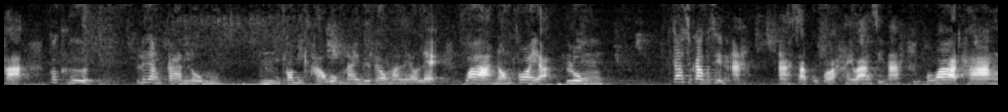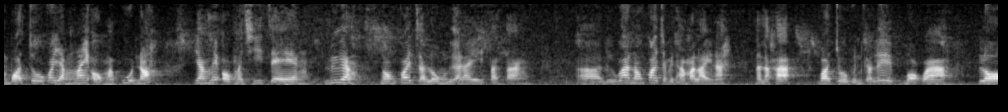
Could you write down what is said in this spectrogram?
ค่ะ ก็คือ เรื่องการลงอืมก็มีข่าววงในเววๆมาแล้วแหละ ว่าน้องก้อยอะลง 99%อะอะซากุก็ให้วางสินะ เพราะว่าทางบอสโจก็ยังไม่ออกมาพูดเนาะยังไม่ออกมาชี้แจง เรื่องน้องก้อยจะลงหรืออะไรต่างๆอ่าหรือว่าน้องก้อยจะไปทำอะไรนะ นั่นแหละค่ะบอสโจเพิ่นก็เลยบอกว่า รอ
